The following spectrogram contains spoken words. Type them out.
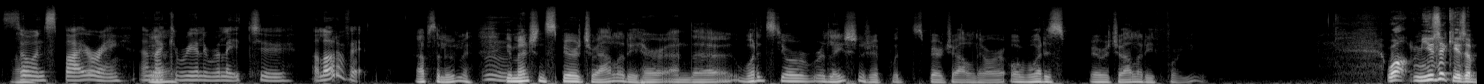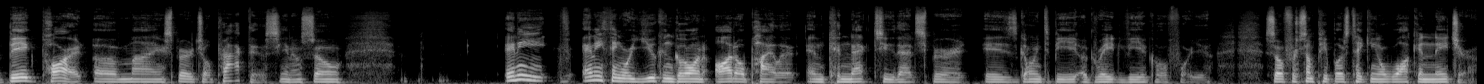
So wow. inspiring, and yeah. I can really relate to a lot of it. Absolutely. Mm. You mentioned spirituality here, and uh, what is your relationship with spirituality, or, or what is spirituality for you? Well, music is a big part of my spiritual practice, you know. So any anything where you can go on autopilot and connect to that spirit is going to be a great vehicle for you. So for some people, it's taking a walk in nature,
